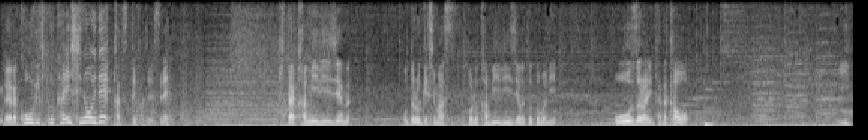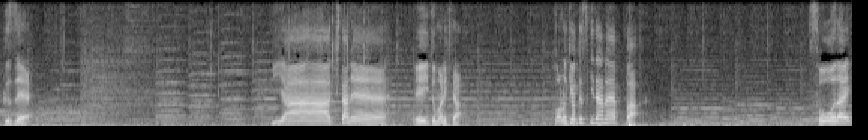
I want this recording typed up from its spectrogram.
だから攻撃を耐えしのいで勝つって感じですね。来た神 BGM。お届けします。この神 BGM とともに。大空に戦おう。行くぜ。いやー、来たねー。8まで来た。この曲好きだな、やっぱ。壮大。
